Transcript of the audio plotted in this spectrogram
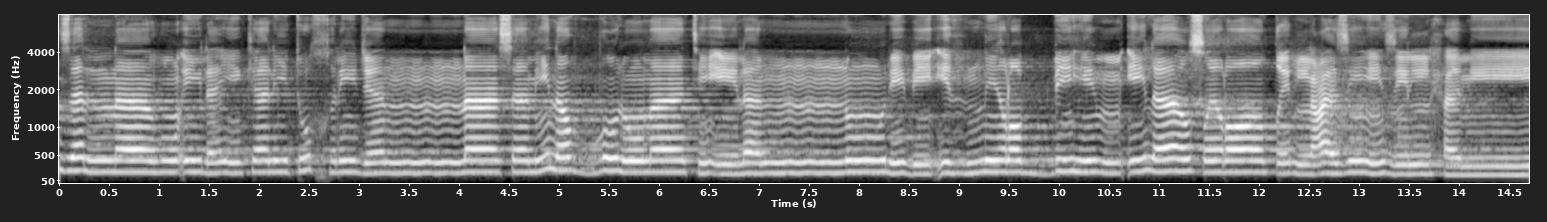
أنزلناه إليك لتخرج الناس من الظلمات إلى النور بإذن ربهم إلى صراط العزيز الحميد.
